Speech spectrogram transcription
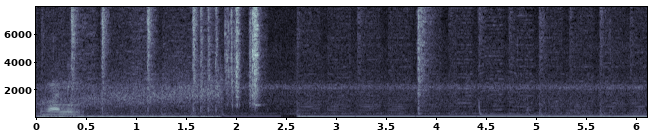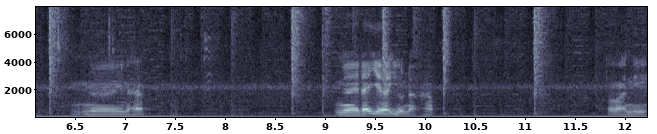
ประมาณนี้ เงยได้เยอะอยู่นะครับ ประมาณนี้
